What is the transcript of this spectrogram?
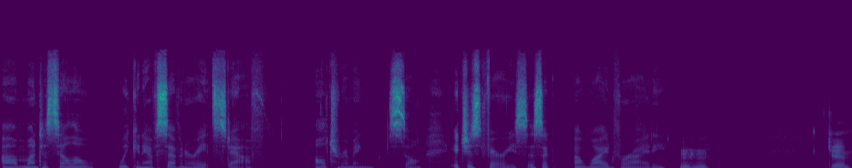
Uh, Monticello, we can have seven or eight staff, all trimming. So it just varies. It's a, a wide variety. Okay.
